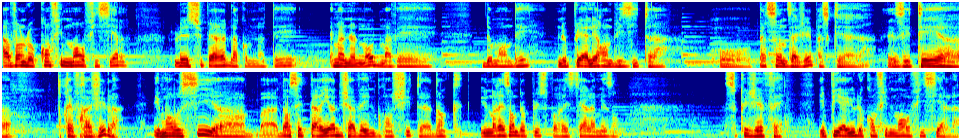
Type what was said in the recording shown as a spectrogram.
avant le confinement officiel, le supérieur de la communauté, Emmanuel Maud, m'avait demandé de ne plus aller rendre visite aux personnes âgées parce qu'elles étaient euh, très fragiles. Et moi aussi, euh, bah, dans cette période, j'avais une bronchite, donc une raison de plus pour rester à la maison. Ce que j'ai fait. Et puis il y a eu le confinement officiel.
